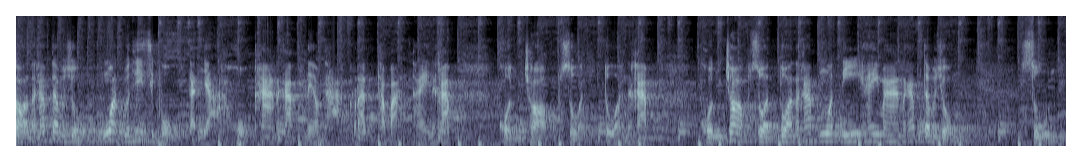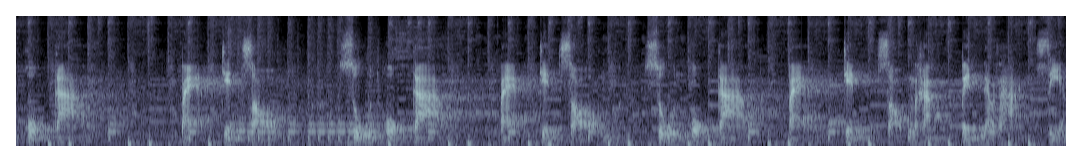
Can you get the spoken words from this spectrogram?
ต่อนะครับท่านผู้ชมงวดวันที่ 16 กันยา 65 นะครับ แนวทางรัฐบาลไทยนะครับ คนชอบส่วนตัวนะครับ คนชอบส่วนตัวนะครับ งวดนี้ให้มานะครับท่านผู้ชม 069 872 069 872 069 872 นะครับ เป็นแนวทางเสี่ยง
